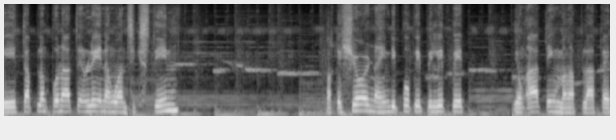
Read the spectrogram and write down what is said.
I-tap lang po natin uli ng 116. Pakisure na hindi po pipilipit yung ating mga placket.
